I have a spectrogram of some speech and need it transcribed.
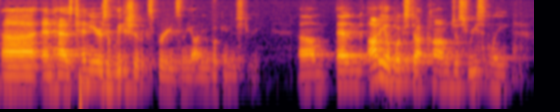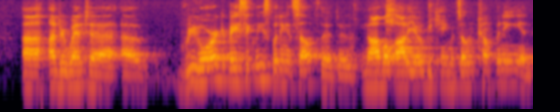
uh, and has 10 years of leadership experience in the audiobook industry. Um, and audiobooks.com just recently uh, underwent a reorg, basically, splitting itself. The, the novel audio became its own company, and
